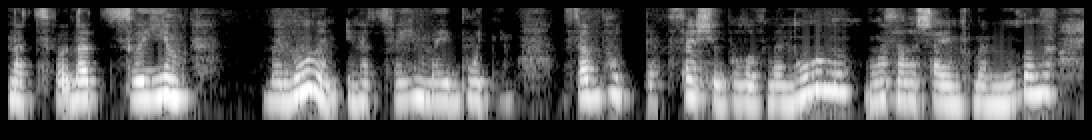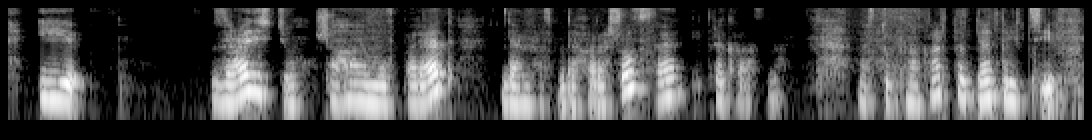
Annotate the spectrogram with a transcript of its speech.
над, над своїм минулим і над своїм майбутнім. Забудьте все, що було в минулому, ми залишаємо в минулому і з радістю шагаємо вперед де в нас буде хорошо, все і прекрасно. Наступна карта для тельців.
